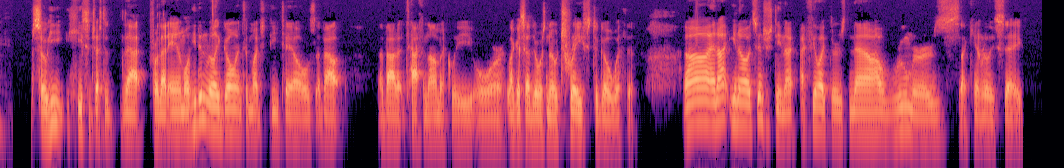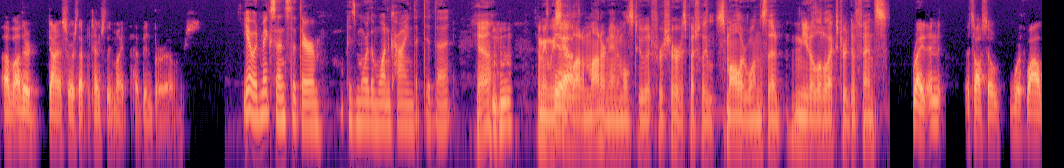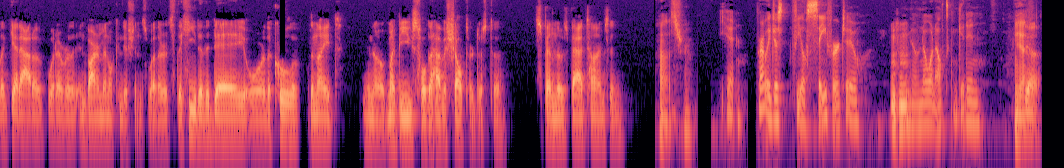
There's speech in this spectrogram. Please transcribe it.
So he, he suggested that for that animal. He didn't really go into much details about about it taphonomically, or like I said, there was no trace to go with it. Uh, and I, you know, it's interesting. I, I feel like there's now rumors, I can't really say, of other dinosaurs that potentially might have been burrows. Yeah, it would make sense that there is more than one kind that did that. Yeah. Mm-hmm. I mean, we yeah. see a lot of modern animals do it for sure, especially smaller ones that need a little extra defense. Right. And it's also worthwhile to get out of whatever the environmental conditions, whether it's the heat of the day or the cool of the night. You know, it might be useful to have a shelter just to spend those bad times in. Oh, that's true. Yeah, probably just feel safer too. Mm-hmm. You know, no one else can get in. Yeah. Yeah.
